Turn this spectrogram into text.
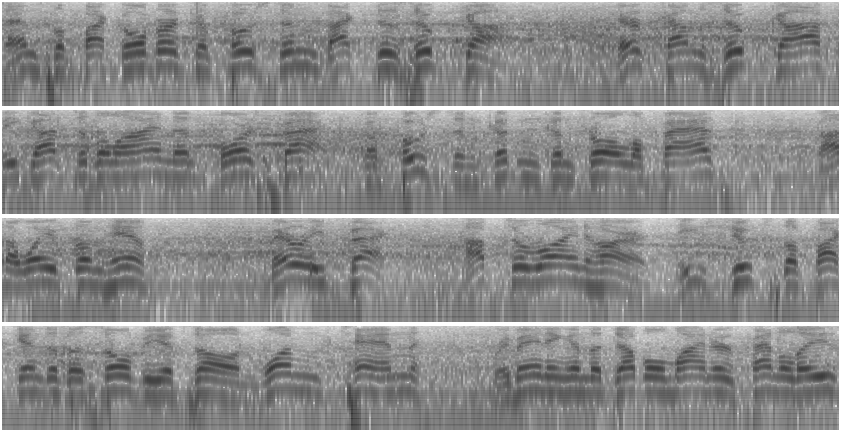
sends the puck over to Pustin. Back to Zubkov. Here comes Zubkov. He got to the line, then forced back. Kapustin couldn't control the pass. Got away from him. Barry Beck up to Reinhart. He shoots the puck into the Soviet zone. 110 remaining in the double minor penalties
